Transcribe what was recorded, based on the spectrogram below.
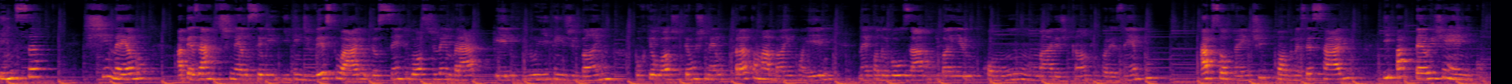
pinça, chinelo. Apesar de chinelo ser um item de vestuário, eu sempre gosto de lembrar ele no itens de banho, porque eu gosto de ter um chinelo para tomar banho com ele, né? Quando eu vou usar um banheiro comum, numa área de camping, por exemplo. Absorvente, quando necessário, e papel higiênico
